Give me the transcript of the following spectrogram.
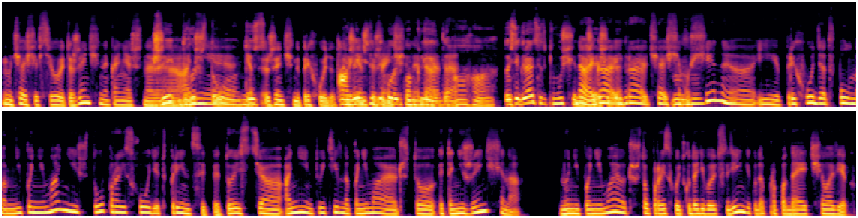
ну, чаще всего это женщины, конечно же. Да они... вы что? Нет, есть... женщины приходят. А, женщины приходят к вам клиенты. Да, да. Ага. То есть играют все-таки мужчины да, чаще, игра... да? играют чаще угу. мужчины и приходят в полном непонимании, что происходит в принципе. То есть э, они интуитивно понимают, что это не женщина, но не понимают, что происходит, куда деваются деньги, куда пропадает человек.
